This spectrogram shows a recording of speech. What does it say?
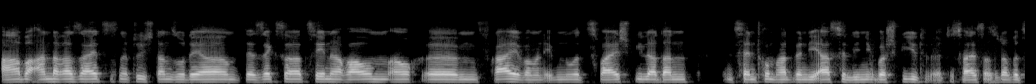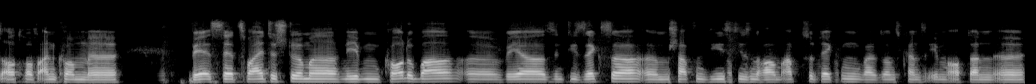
Aber andererseits ist natürlich dann so der, der Sechser, Zehner Raum auch ähm, frei, weil man eben nur zwei Spieler dann im Zentrum hat, wenn die erste Linie überspielt wird. Das heißt also, da wird es auch drauf ankommen, äh, wer ist der zweite Stürmer neben Cordoba, äh, wer sind die Sechser, ähm, schaffen die es, diesen Raum abzudecken, weil sonst kann es eben auch dann äh,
